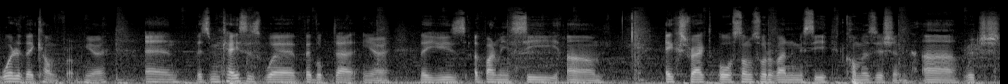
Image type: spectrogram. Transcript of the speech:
where did they come from, you know? And there's been cases where they looked at, you know, they use a vitamin C um, extract or some sort of vitamin C composition, uh, which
